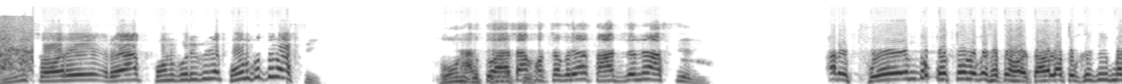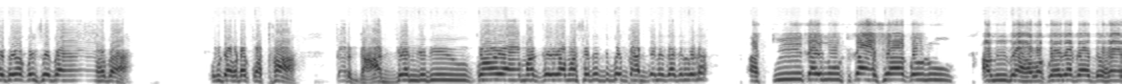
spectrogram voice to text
আমি শহরে রয়া ফোন করি করে ফোন করতে না আসছি। ফোন করতে খরচা করে তার জন্য আসছি আমি। আরে ফোন তো কত লোকের সাথে হয়? তাহলে তোকে কি মাইটা কইছে হবে? ওটা ওটা কথা। তার গার্জেন যদি কয় আমাকে আমার সাথে দিবে গার্জেনের গার্জেন কথা আর তুই কাইনু উটকা আসিয়া কইলু আমি হবা কয়ে এটা হ্যাঁ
